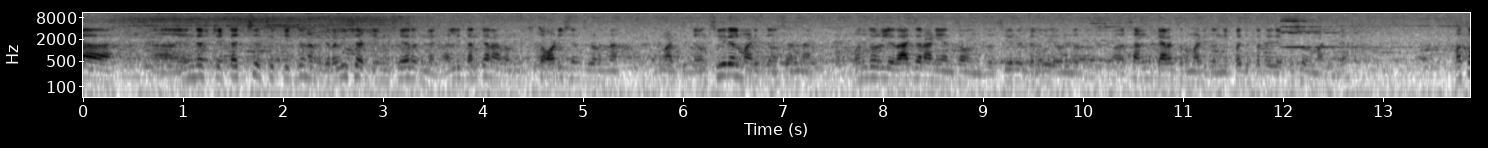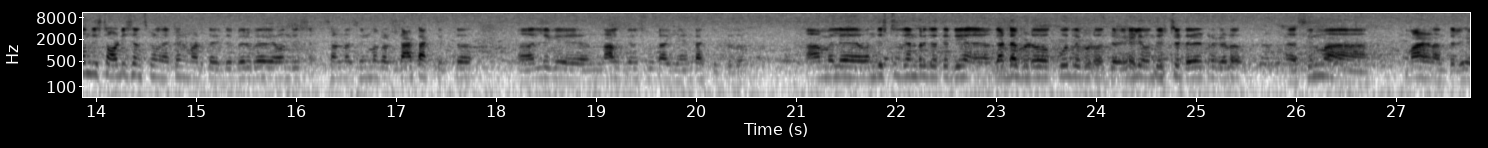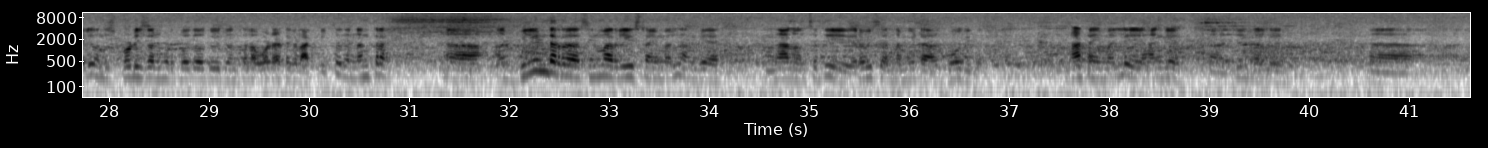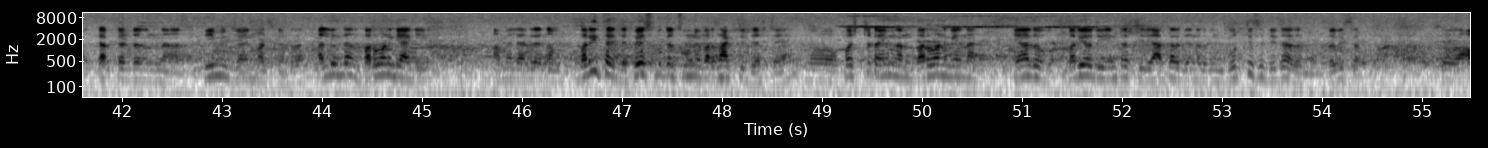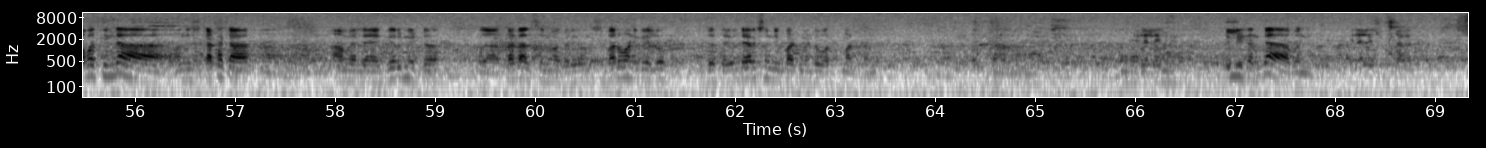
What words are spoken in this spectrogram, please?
ಇಂಡಸ್ಟ್ರಿ ಟಚ್ ಸಿಕ್ಕಿದ್ದು ನನಗೆ ರವಿ ಸರ್ ಟೀಮ್ ಸೇರಿದ ಮೇಲೆ ಅಲ್ಲಿ ತನಕ ನಾನು ಒಂದಿಷ್ಟು ಆಡಿಷನ್ಸ್ಗಳನ್ನು ಮಾಡ್ತಿದ್ದೆ. ಒಂದು ಸೀರಿಯಲ್ ಮಾಡಿದ್ದೆ, ಒಂದು ಸಣ್ಣ ಒಂದೂರಲ್ಲಿ ರಾಜಾರಾಣಿ ಅಂತ ಒಂದು ಸೀರಿಯಲಲ್ಲಿ ಒಂದು ಸಣ್ಣ ಕ್ಯಾರೆಕ್ಟರ್ ಮಾಡಿದ್ದೆ, ಒಂದು ಇಪ್ಪತ್ತು ಇಪ್ಪತ್ತೈದು ಎಪಿಸೋಡ್ ಮಾಡಿದ್ದೆ. ಮತ್ತೊಂದಿಷ್ಟು ಆಡಿಷನ್ಸ್ಗಳನ್ನ ಅಟೆಂಡ್ ಮಾಡ್ತಾ ಇದ್ದೆ. ಬೇರೆ ಬೇರೆ ಒಂದಿಷ್ಟು ಸಣ್ಣ ಸಿನಿಮಾಗಳು ಸ್ಟಾರ್ಟ್ ಆಗ್ತಿತ್ತು. ಅಲ್ಲಿಗೆ ನಾಲ್ಕು ದಿನ ಶೂಟ್ ಆಗಿ ಎಂಡ್ ಆಗ್ತಿತ್ತು. ಆಮೇಲೆ ಒಂದಿಷ್ಟು ಜನರ ಜೊತೆ ಡಿ ಗಡ್ಡ ಬಿಡು, ಕೂದಲು ಬಿಡು ಅಂತ ಹೇಳಿ ಒಂದಿಷ್ಟು ಡೈರೆಕ್ಟರ್ಗಳು ಸಿನಿಮಾ ಮಾಡೋಣ ಅಂತೇಳಿ ಹೇಳಿ ಒಂದಿಷ್ಟು ಪ್ರೊಡ್ಯೂಸರ್ ಹುಡ್ಕೋದು, ಅದು ಇದು ಅಂತೆಲ್ಲ ಓಡಾಟಗಳಾಗ್ತಿತ್ತು ಅದ ನಂತರ ಬಿಲಿಂಡರ್ ಸಿನಿಮಾ ರಿಲೀಸ್ ಟೈಮಲ್ಲಿ ನನಗೆ ನಾನು ಒಂದು ಸತಿ ರವಿ ಸರ್ನ ಮೀಟ್ ಹೋಗಿದ್ದೆ. ಆ ಟೈಮಲ್ಲಿ ಹಾಗೆ ಟೀಮಲ್ಲಿ ಕರ್ಕೊಂಡು ನನ್ನ ಟೀಮಿಗೆ ಜಾಯಿನ್ ಮಾಡಿಸ್ಕೊಂಡ್ರೆ. ಅಲ್ಲಿಂದ ಬರವಣಿಗೆ ಆಗಲಿ, ಆಮೇಲೆ ಅಂದರೆ ನಮ್ಮ ಬರೀತಾ ಇದ್ದೆ ಫೇಸ್ಬುಕ್ಕಲ್ಲಿ ಸುಮ್ಮನೆ ಬರೆದು ಹಾಕ್ತಿದ್ದೆ ಅಷ್ಟೇ. ಫಸ್ಟ್ ಟೈಮ್ ನನ್ನ ಬರವಣಿಗೆನ ಏನಾದರೂ ಬರೆಯೋದು ಇಂಟ್ರೆಸ್ಟ್ ಇದೆ ಆ ಥರದ್ದು ಏನಾದರೂ ಗುರುತಿಸಿದ್ದಿದ್ರೆ ಅದು ರವಿ ಸರ್ ಸೊ ಆವತ್ತಿಂದ ಒಂದಿಷ್ಟು ಕಟಕ ಆಮೇಲೆ ಗಿರ್ಮಿಟ್ ಕಟಾಲ್ ಸಿನಿಮಾಗಳಿಗೆ ಒಂದಿಷ್ಟು ಬರವಣಿಗೆಯಲ್ಲೂ ಜೊತೆಗೆ ಡೈರೆಕ್ಷನ್ ಡಿಪಾರ್ಟ್ಮೆಂಟು ವರ್ಕ್ ಮಾಡ್ತಾನೆ ಇಲ್ಲಿ ತನಕ ಬಂದಿದ್ದೆ.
